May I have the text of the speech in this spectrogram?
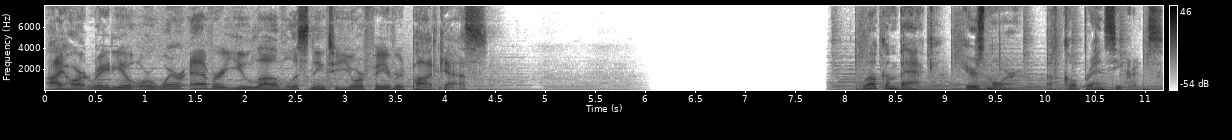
iHeartRadio, or wherever you love listening to your favorite podcasts. Welcome back. Here's more of Cult Brand Secrets.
